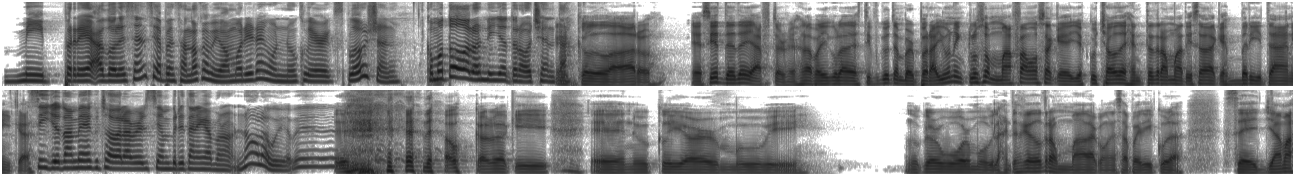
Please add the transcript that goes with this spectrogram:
mi preadolescencia pensando que me iba a morir en un nuclear explosion. Como todos los niños de los 80. Eh, Claro. Eh, sí, es The Day After, es la película de Steve Gutenberg, pero hay una incluso más famosa que yo he escuchado de gente traumatizada que es británica. Sí, yo también he escuchado la versión británica, pero no, no la voy a ver. Eh, Deja buscarlo aquí. eh, nuclear Movie. Nuclear War Movie. La gente se quedó traumada con esa película. Se llama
